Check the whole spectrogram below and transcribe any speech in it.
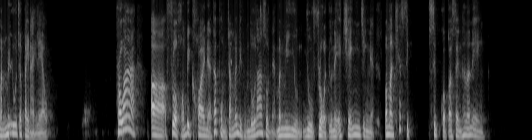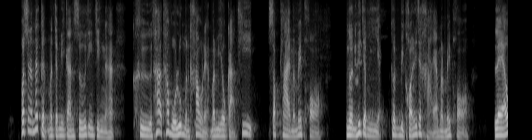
มันไม่รู้จะไปไหนแล้ว เพราะว่าเอ่อ float ของ Bitcoin เนี่ยถ้าผมจำไม่ผิดผมดูล่าสุดเนี่ยมันมีอยู่อยู่ float อยู่ใน exchange จริงๆเนี่ยประมาณแค่สิบสิบกว่าเปอร์เซ็นต์เท่านั้นเอง เพราะฉะนั้นถ้าเกิดมันจะมีการซื้อจริงๆนะฮะคือถ้าถ้า volume มันเข้าเนี่ยมันมีโอกาสที่ supply มันไม่พอ เงินที่จะมีอะคือ Bitcoin ที่จะขายอะมันไม่พอ แล้ว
